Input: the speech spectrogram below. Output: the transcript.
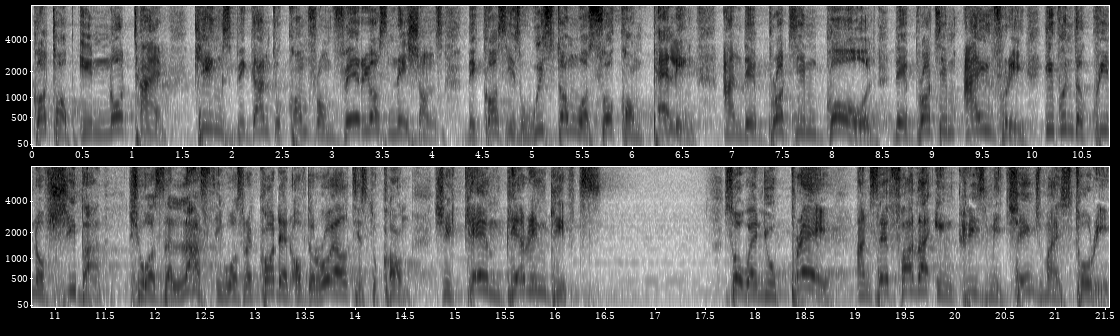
got up, in no time, kings began to come from various nations because his wisdom was so compelling. And they brought him gold. They brought him ivory. Even the queen of Sheba, she was the last, it was recorded, of the royalties to come. She came bearing gifts. So when you pray and say, Father, increase me, change my story,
